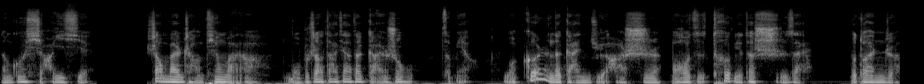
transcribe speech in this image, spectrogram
能够小一些。上半场听完啊，我不知道大家的感受怎么样。我个人的感觉啊，是包子特别的实在，不端着。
